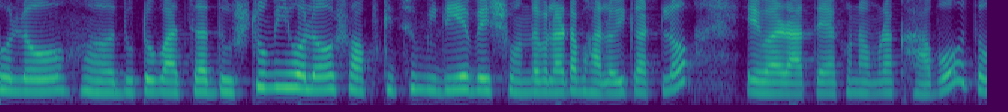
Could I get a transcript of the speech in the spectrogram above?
হলো দুটো বাচ্চা দুষ্টুমি হলো সব কিছু মিলিয়ে বেশ সন্ধ্যাবেলাটা ভালোই কাটলো। এবার রাতে এখন আমরা খাব তো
